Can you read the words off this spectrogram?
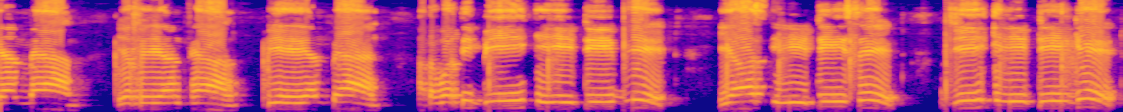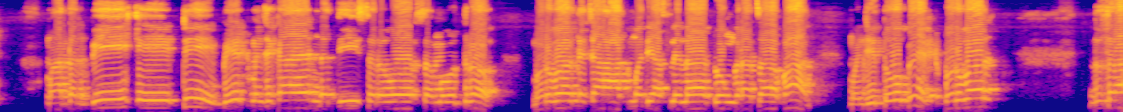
N man F A N fan P N pan आता वरती B E T bet S E T set G E T get मग आता बी ई टी बेट म्हणजे काय? नदी सरोवर समुद्र. बरोबर? त्याच्या आतमध्ये असलेला डोंगराचा भाग. म्हणजे तो बेट बरोबर? दुसरा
